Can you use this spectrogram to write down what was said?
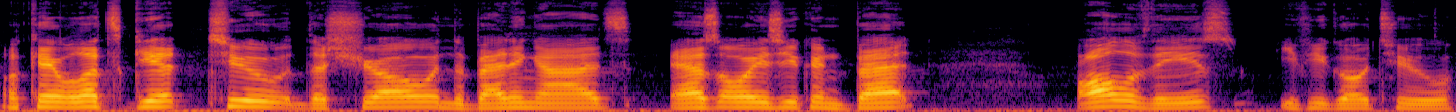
Okay, well, let's get to the show and the betting odds. As always, you can bet all of these if you go to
